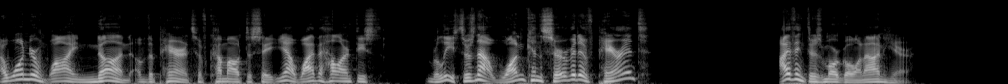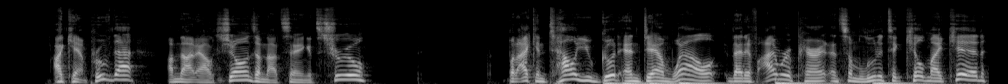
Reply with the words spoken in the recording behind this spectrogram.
I wonder why none of the parents have come out to say, yeah, why the hell aren't these released? There's not one conservative parent? I think there's more going on here. I can't prove that. I'm not Alex Jones. I'm not saying it's true. But I can tell you good and damn well that if I were a parent and some lunatic killed my kid,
